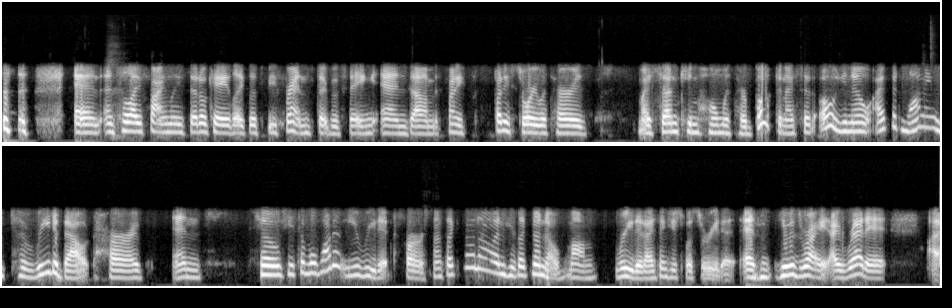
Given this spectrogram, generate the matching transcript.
and until I finally said, okay, like let's be friends, type of thing. And um, it's funny, funny story with her is my son came home with her book, and I said, oh, you know, I've been wanting to read about her, and so he said, well, why don't you read it first? And I was like, no, no. And he's like, no, no, mom, read it. I think you're supposed to read it. And he was right. I read it I,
